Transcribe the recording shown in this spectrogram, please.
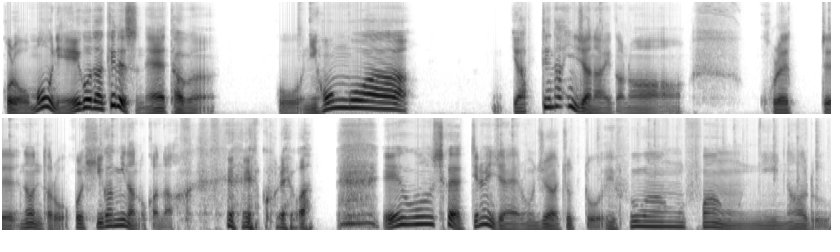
これ思うに英語だけですね、多分。こう日本語はやってないんじゃないかな。これって何だろうこれひがみなのかな これは英語しかやってないんじゃないの？じゃあちょっと F1 ファンになる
